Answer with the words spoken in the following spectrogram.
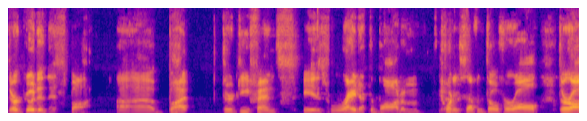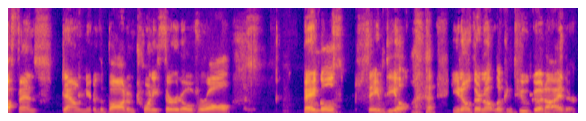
they're good in this spot, uh, but their defense is right at the bottom, 27th overall. Their offense down near the bottom, 23rd overall. Bengals, same deal. you know, they're not looking too good either.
